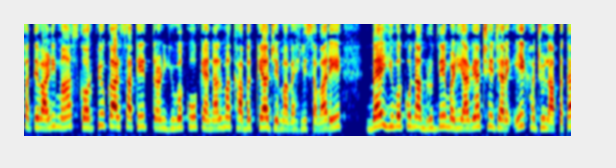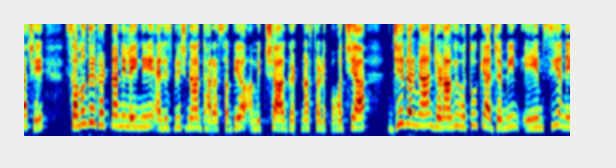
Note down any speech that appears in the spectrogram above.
ફતેવાડીમાં સ્કોર્પિયો કાર સાથે ત્રણ યુવકો કેનાલમાં ખાબક્યા, જેમાં વહેલી સવારે બે યુવકોના મૃતદેહ મળી આવ્યા છે, જ્યારે એક હજુ લાપતા છે. સમગ્ર ઘટનાને લઈને એલિસબ્રિજના ધારાસભ્ય અમિત શાહ ઘટના સ્થળે પહોંચ્યા. જે દરમિયાન જણાવ્યું હતું કે આ જમીન એએમસી અને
